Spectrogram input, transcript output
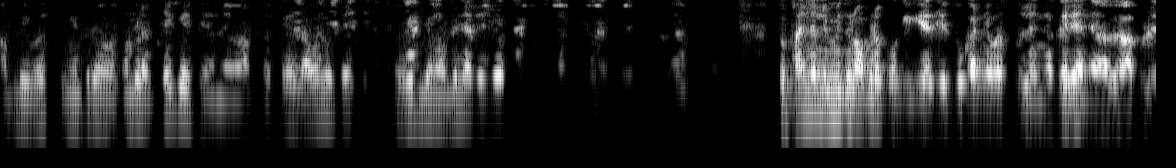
આપણી વસ્તુ મિત્રો કમ્પ્લીટ થઈ ગઈ છે અને આપણે ઘરે જવાનું છે. વિડીયોમાં બિના રહેજો. તો ફાઇનલી મિત્રો આપણે પહોંચી ગયા છીએ દુકાનની વસ્તુ લઈને ઘરે ને હવે આપણે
